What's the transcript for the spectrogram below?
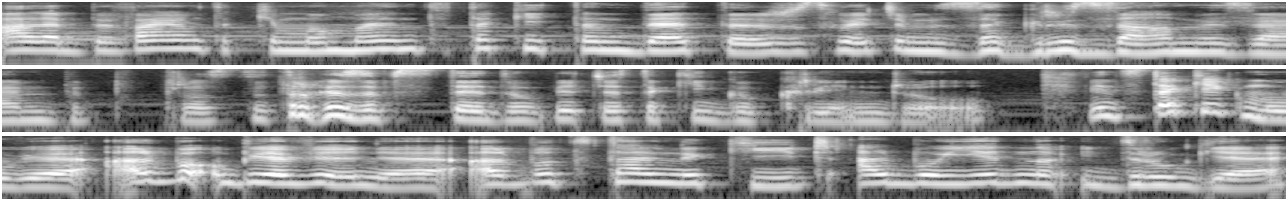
ale bywają takie momenty takiej tendety, że słuchajcie, my zagryzamy zęby po prostu, trochę ze wstydu, wiecie, z takiego cringe'u. Więc tak jak mówię, albo objawienie, albo totalny kicz, albo jedno i drugie.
